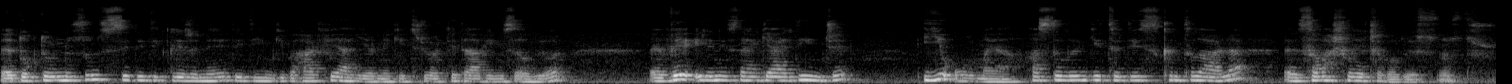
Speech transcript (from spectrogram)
doktorunuzun size dediklerini dediğim gibi harfiyen yerine getiriyor, tedavinizi alıyor. E, ve elinizden geldiğince iyi olmaya, hastalığın getirdiği sıkıntılarla e, savaşmaya çabalıyorsunuzdur.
